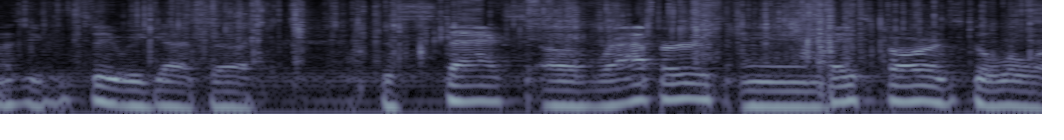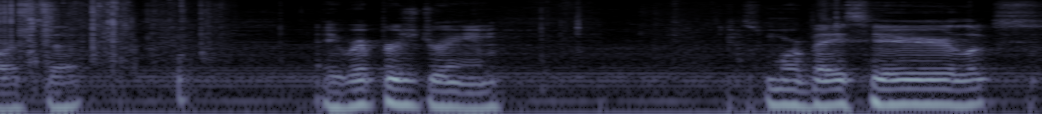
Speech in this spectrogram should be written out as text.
As you can see, we got uh, just stacks of wrappers and base cards galore. So, a Ripper's Dream. Some more base here. Looks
